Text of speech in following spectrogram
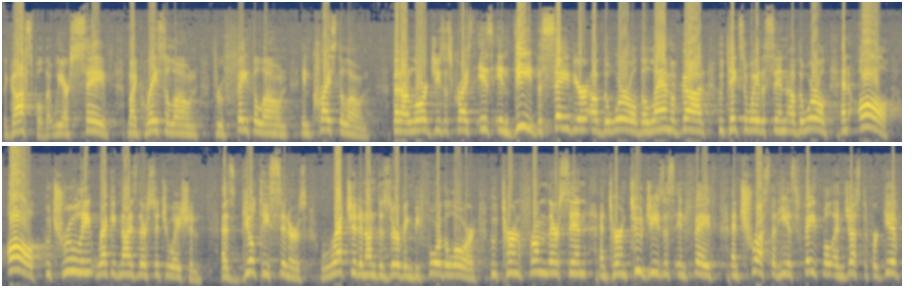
The gospel that we are saved by grace alone, through faith alone, in Christ alone that our Lord Jesus Christ is indeed the Savior of the world, the Lamb of God who takes away the sin of the world. And all, all who truly recognize their situation as guilty sinners, wretched and undeserving before the Lord, who turn from their sin and turn to Jesus in faith and trust that He is faithful and just to forgive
